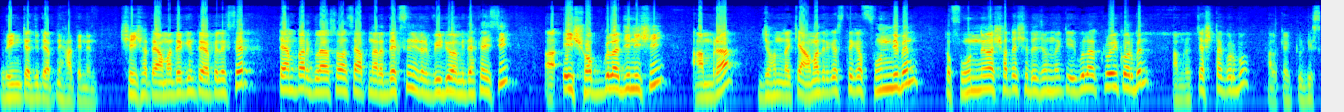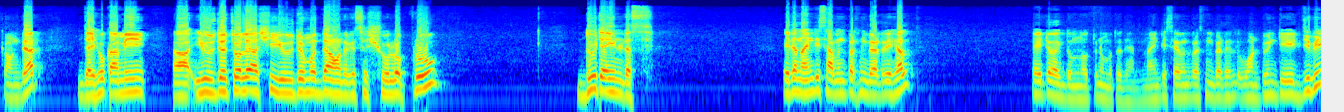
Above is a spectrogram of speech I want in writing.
রিংটা যদি আপনি হাতে নেন। সেই সাথে আমাদের কিন্তু অ্যাপেলেক্সের টেম্পার গ্লাসও আছে। আপনারা দেখছেন, এটার ভিডিও আমি দেখাইছি। এই সবগুলা জিনিসই আমরা যখন নাকি আমাদের কাছ থেকে ফোন দিবেন, তো ফোন নেওয়ার সাথে সাথে যখন নাকি এগুলো ক্রয় করবেন, আমরা চেষ্টা করব হালকা একটু ডিসকাউন্ট দেওয়ার। যাই হোক, আমি ইউজডে চলে আসি। ইউজডের মধ্যে আমাদের কাছে ষোলো প্রো দুইটা ইউনিট আছে। এটা ninety seven percent battery health এটাও একদম নতুনের মতো দেন। Ninety seven percent battery one twenty eight GB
